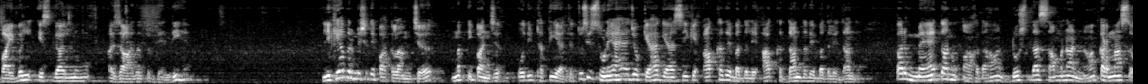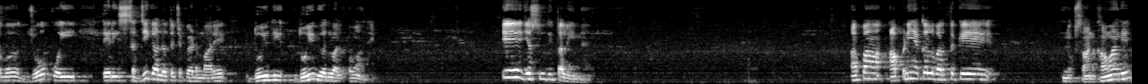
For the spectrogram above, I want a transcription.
ਬਾਈਬਲ ਇਸ ਗੱਲ ਨੂੰ ਇਜਾਜ਼ਤ ਦਿੰਦੀ ਹੈ? ਲਿਖਿਆ ਪਰਮੇਸ਼ਰ ਦੇ ਪਾਕ ਕਲਾਮ 'ਚ ਮੱਤੀ 5 ਉਹਦੀ 38 ਹੈ ਤੇ ਤੁਸੀਂ ਸੁਣਿਆ ਹੈ ਜੋ ਕਿਹਾ ਗਿਆ ਸੀ ਕਿ ਅੱਖ ਦੇ ਬਦਲੇ ਅੱਖ, ਦੰਦ ਦੇ ਬਦਲੇ ਦੰਦ। ਪਰ ਮੈਂ ਤੁਹਾਨੂੰ ਆਖਦਾ ਹਾਂ ਦੁਸ਼ਟ ਦਾ ਸਾਹਮਣਾ ਨਾ ਕਰਨਾ ਸਗੋਂ ਜੋ ਕੋਈ ਤੇਰੀ ਸੱਜੀ ਗੱਲ ਉੱਤੇ ਚਪੇੜ ਮਾਰੇ, ਦੂਈ ਦੀ, ਦੂਈ ਵੀ ਉਹਦੇ ਵੱਲ ਪਵਾ ਇਹ ਯਿਸੂ ਦੀ ਤਾਲੀਮ ਹੈ। ਆਪਾਂ ਆਪਣੀ ਅਕਲ ਵਰਤ ਕੇ ਨੁਕਸਾਨ ਖਾਵਾਂਗੇ,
